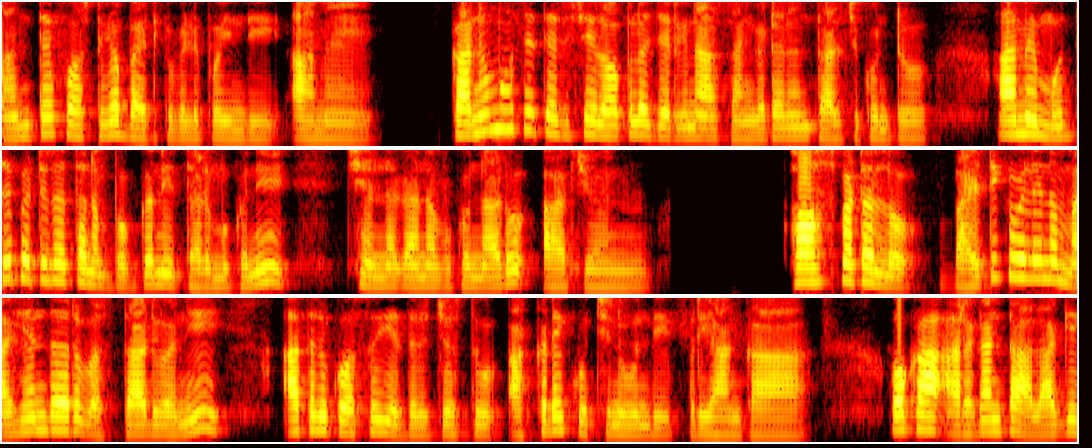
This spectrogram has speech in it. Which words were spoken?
అంతే ఫాస్ట్గా బయటకు వెళ్ళిపోయింది ఆమె. కనుమూసి తెరిచే లోపల జరిగిన ఆ సంఘటనను తలుచుకుంటూ ఆమె ముద్దు పెట్టిన తన బుగ్గని తడుముకుని చిన్నగా నవ్వుకున్నాడు అర్జున్. హాస్పిటల్లో బయటికి వెళ్ళిన మహేందర్ వస్తాడు అని అతని కోసం ఎదురుచూస్తూ అక్కడే కూర్చుని ఉంది ప్రియాంక. ఒక అరగంట అలాగే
